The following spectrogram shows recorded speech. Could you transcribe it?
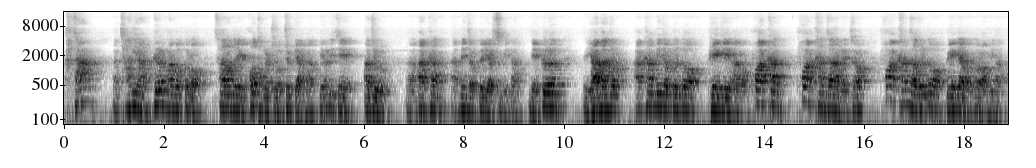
가장 잔인한 그런 방법으로 사람들에게 고통을 주어 죽게 하는 이런 이제 아주 어, 악한 민족들이었습니다. 예, 그런 야만족 악한 민족들도 회개하고 포악한 포악한 자라 그랬죠. 포악한 자들도 회개하고 돌아옵니다.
